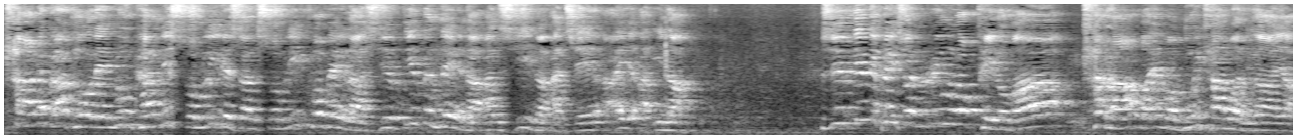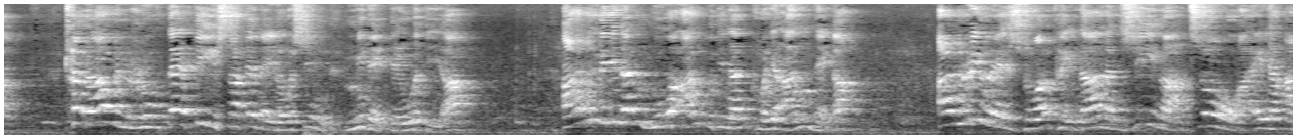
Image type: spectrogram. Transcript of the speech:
Thana ka thole nu khan ni somli de san somli kho ve la zirti tan de na an si na a che ai a ina. Zirti ke pe chon ring lok thelo ma thara wa ma bui tha wa nga ya. Thara win ru te ti sa te nei lo sin mi de te u ti a an mi ti nan nuwa an ku ti nan khoya an de ka. An ring le zwa thei na nan si nga cho a e ai a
